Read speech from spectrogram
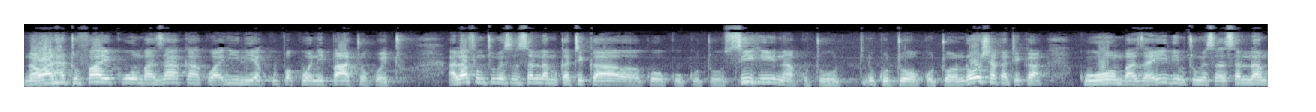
na wala hatufai kuomba zaka kwa ajili ya kupa, kuwa ni pato kwetu. Alafu mtume saa sallam katika uh, ku- ku- kutusihi na kutu, kutu, kutuondosha katika kuomba zaidi mtume saa sallam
